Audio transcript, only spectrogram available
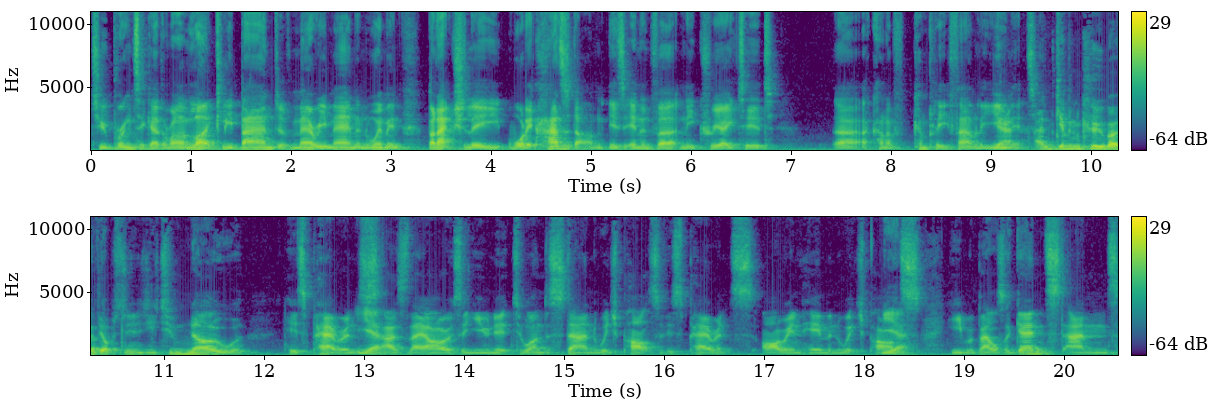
to bring together an unlikely band of merry men and women. But actually, what it has done is inadvertently created. Uh, a kind of complete family unit, yeah. and given Kubo the opportunity to know his parents yeah. as they are as a unit to understand which parts of his parents are in him and which parts yeah. He rebels against and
